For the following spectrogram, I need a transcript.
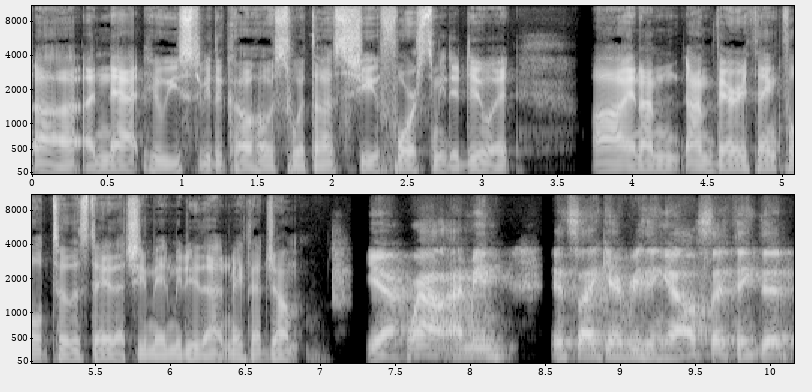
uh Annette, who used to be the co-host with us, she forced me to do it. Uh, and I'm I'm very thankful to this day that she made me do that and make that jump. Yeah, well, I mean, it's like everything else. I think that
